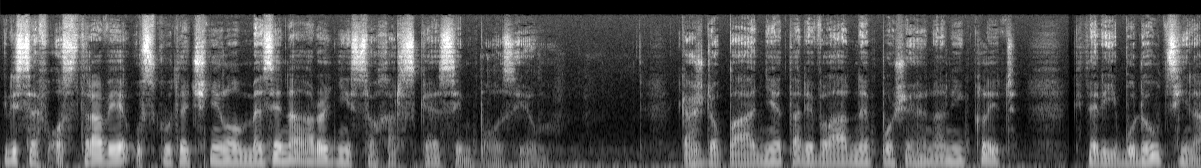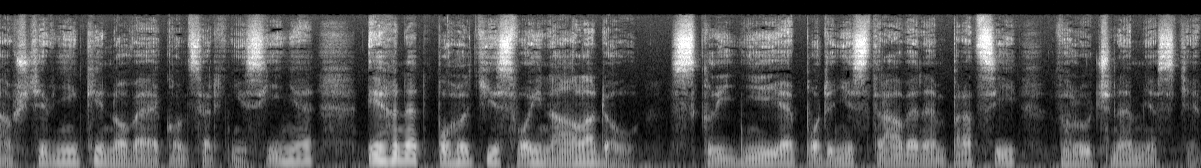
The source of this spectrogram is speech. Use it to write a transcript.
kdy se v Ostravě uskutečnilo Mezinárodní sochařské sympózium. Každopádně tady vládne požehnaný klid, který budoucí návštěvníky nové koncertní síně i hned pohltí svojí náladou, sklídní je po dni stráveném prací v hlučném městě.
